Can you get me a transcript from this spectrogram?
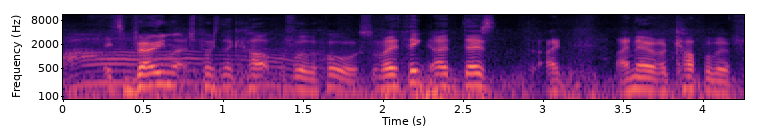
It's very much putting the cart before the horse. And I think uh, there's, I, I know of a couple of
